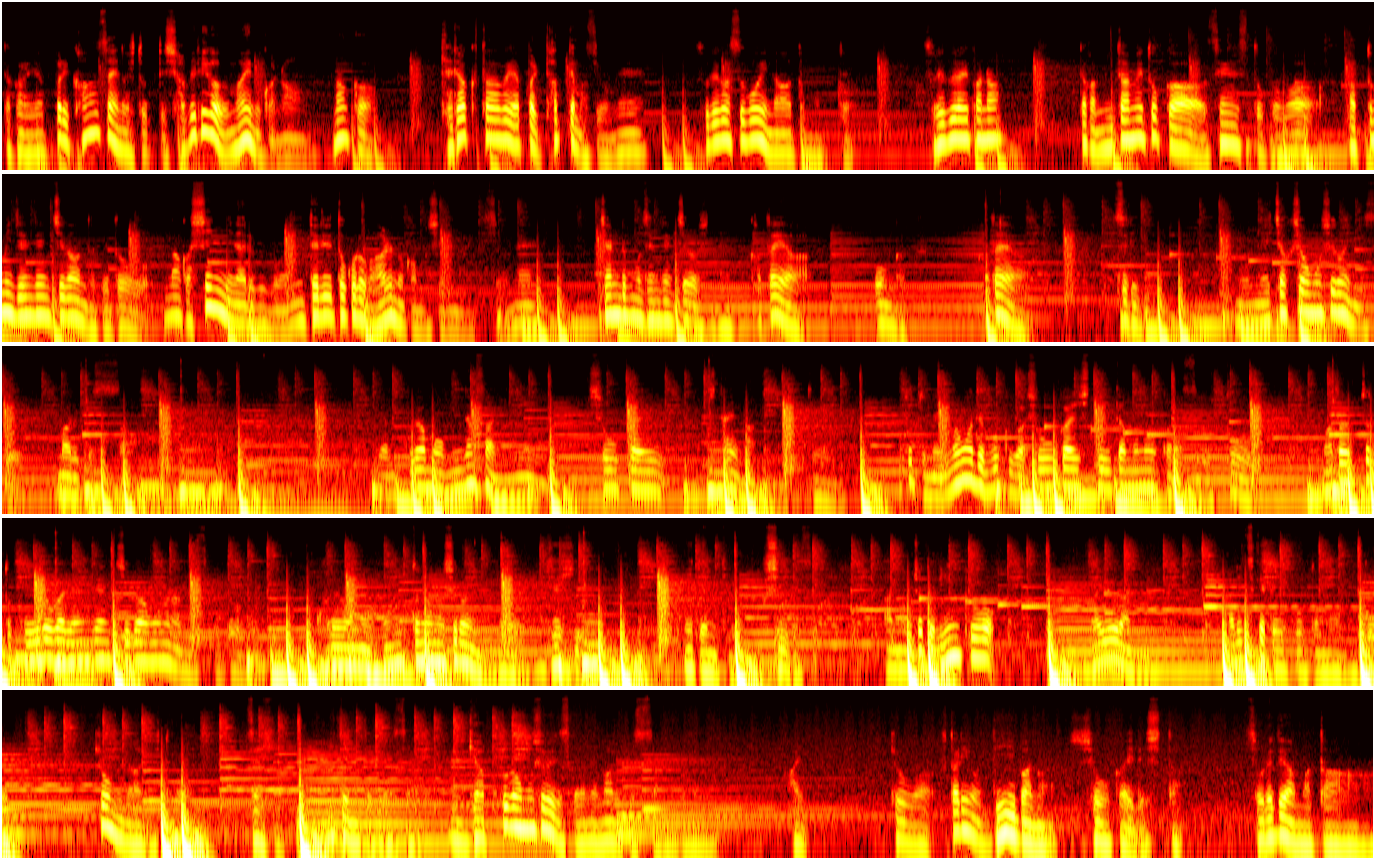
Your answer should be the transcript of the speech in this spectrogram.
だからやっぱり関西の人って喋りがうまいのかな。なんかキャラクターがやっぱり立ってますよね。それがすごいなと思って。それぐらいかな。だから見た目とかセンスとかはぱっと見全然違うんだけどなんか芯になる部分は似てるところがあるのかもしれないですよね。ジャンルも全然違うしね。片や音楽片や釣り。もうめちゃくちゃ面白いんですよ。マルコスさん。いやこれはもう皆さんに紹介したいなと思って。ちょっとね今まで僕が紹介していたものからするとまたちょっと毛色が全然違うものなんですけどこれはね本当に面白いんで是非見てみてほしいです。あのちょっとリンクを概要欄に貼り付けておこうと思うので興味のある人は是非見てみてください。ギャップが面白い。ですからねマルコスさんのはい。今日は2人のディーバの紹介でした。それではまた。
